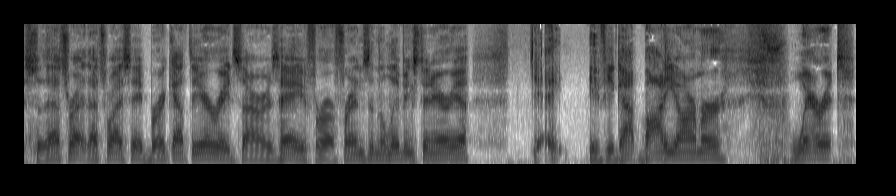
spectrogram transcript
So that's right. That's why I say break out the air raid sirens. Hey, for our friends in the Livingston area, if you got body armor, wear it.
